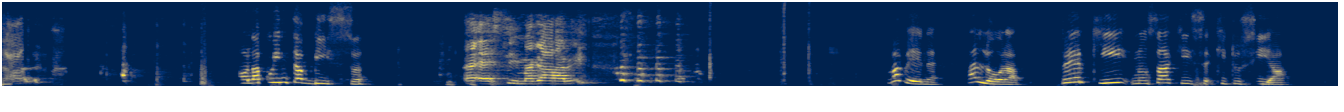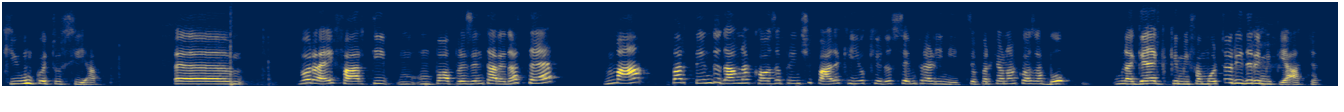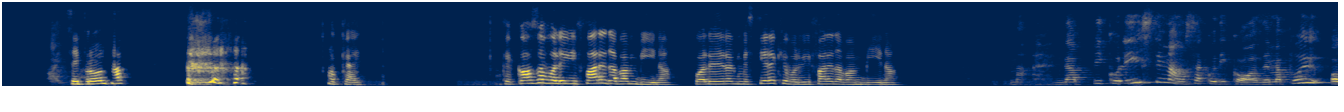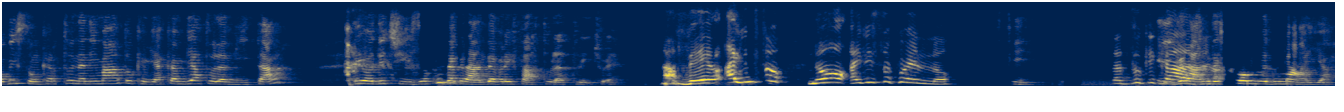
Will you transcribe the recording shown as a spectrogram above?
Ho la quinta bis. Eh, eh, sì, magari. Va bene. Allora, per chi non sa chi, chi tu sia, chiunque tu sia, ehm, vorrei farti un, po' presentare da te, ma partendo da una cosa principale che io chiedo sempre all'inizio, perché è una cosa, boh, una gag che mi fa molto ridere e mi piace. Sei pronta? Ok. Che cosa volevi fare da bambina? Qual era il mestiere che volevi fare da bambina? Ma da piccolissima un sacco di cose, ma poi ho visto un cartone animato che mi ha cambiato la vita e ho deciso che da grande avrei fatto l'attrice. Davvero? Hai visto? No, hai visto quello? Sì, La Zucchi il grande sogno di Maya.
